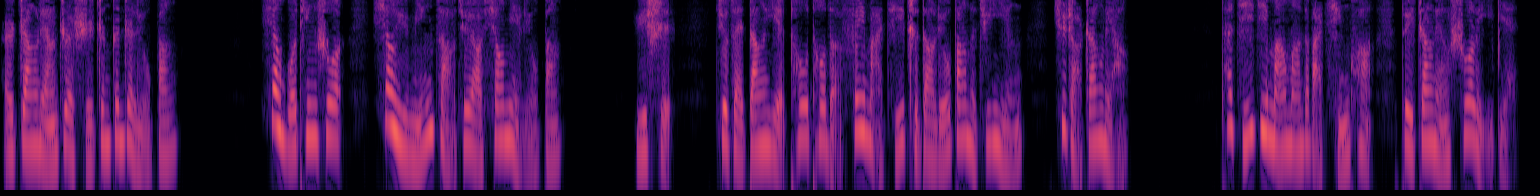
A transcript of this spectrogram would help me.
而张良这时正跟着刘邦。项伯听说项羽明早就要消灭刘邦，于是就在当夜偷偷的飞马疾驰到刘邦的军营去找张良。他急急忙忙的把情况对张良说了一遍，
